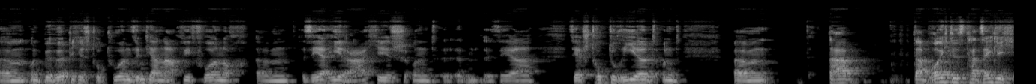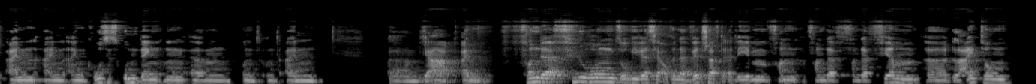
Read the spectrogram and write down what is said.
Ähm, und behördliche Strukturen sind ja nach wie vor noch ähm, sehr hierarchisch und äh, sehr, sehr strukturiert. Und ähm, da, da bräuchte es tatsächlich ein, ein, ein großes Umdenken ähm, und, und ein, ähm, ja, ein von der Führung, so wie wir es ja auch in der Wirtschaft erleben, von, von, der, von der Firmenleitung,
